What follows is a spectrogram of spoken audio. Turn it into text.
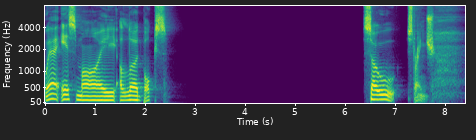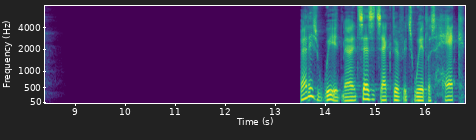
Where is my alert box? So strange. That is weird, man. It says it's active. It's weird as heck.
